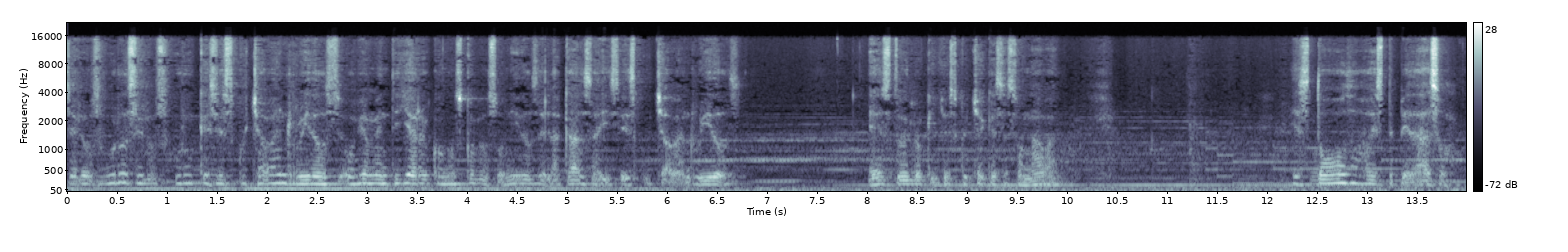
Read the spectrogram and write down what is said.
Se los juro, se los juro que se escuchaban ruidos. Obviamente ya reconozco los sonidos de la casa y se escuchaban ruidos. Esto es lo que yo escuché que se sonaban. Es todo este pedazo.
